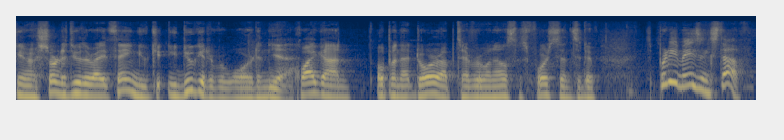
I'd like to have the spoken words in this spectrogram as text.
you know, sort of do the right thing, you get, you do get a reward. And Yeah. Qui Gon opened that door up to everyone else that's force sensitive. It's pretty amazing stuff.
